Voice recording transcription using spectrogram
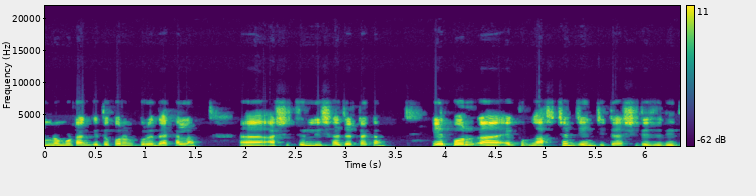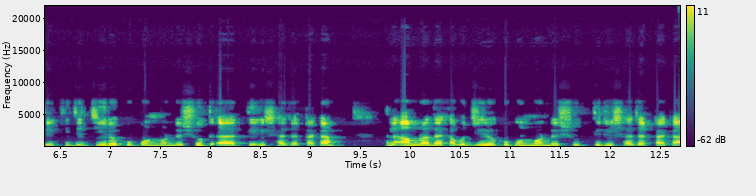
আমরা মোটাঙ্কিতকরণ করে দেখালাম। আসে চল্লিশ হাজার টাকা। এরপর একদম লাস্টের যে এন্ট্রিটা সেটা যদি দেখি যে জিরো কুপন বন্ডের সুদ তিরিশ হাজার টাকা, তাহলে আমরা দেখাবো জিরো কুপন বন্ডের সুদ তিরিশ হাজার টাকা।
